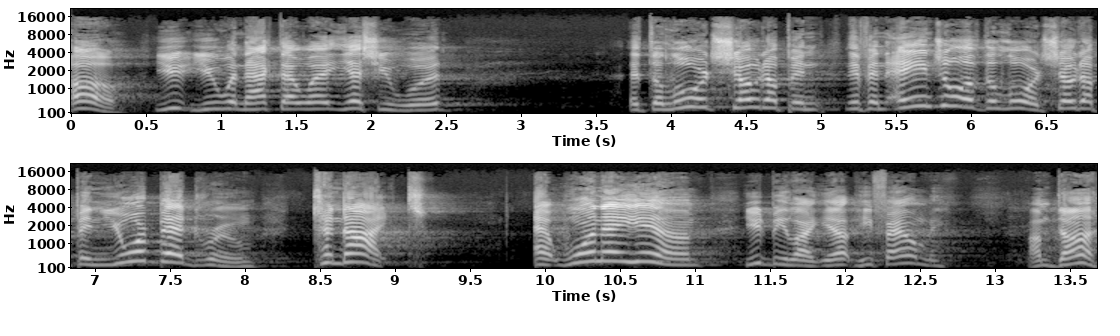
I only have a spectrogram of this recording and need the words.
Oh, you, you wouldn't act that way? Yes, you would. If the Lord showed up in, if an angel of the Lord showed up in your bedroom tonight at 1 a.m., you'd be like, yep, he found me. I'm done.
